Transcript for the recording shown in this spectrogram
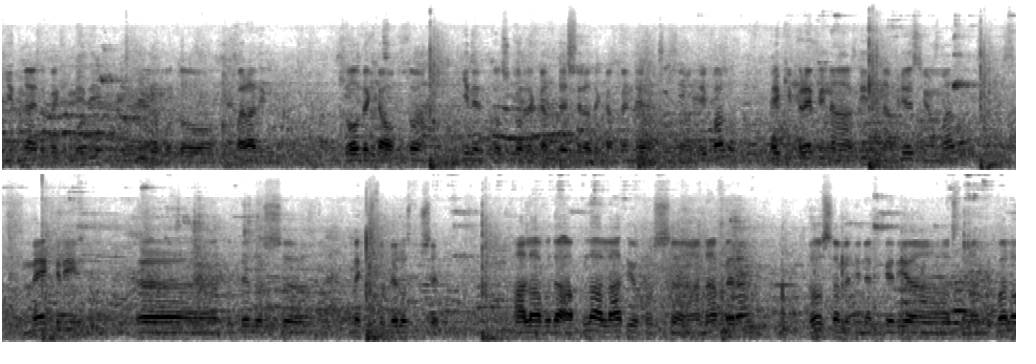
γυρνάει το παιχνίδι από το παράδειγμα 12-8 γίνεται το σκορ 14-15 στον αντίπαλο. Εκεί πρέπει να αρχίσει να πιέσει η ομάδα μέχρι, ε, το τέλος, ε, μέχρι το τέλος του σετ. Αλλά από τα απλά λάθη όπως ε, ανάφερα, δώσαμε την ευκαιρία στον αντίπαλο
